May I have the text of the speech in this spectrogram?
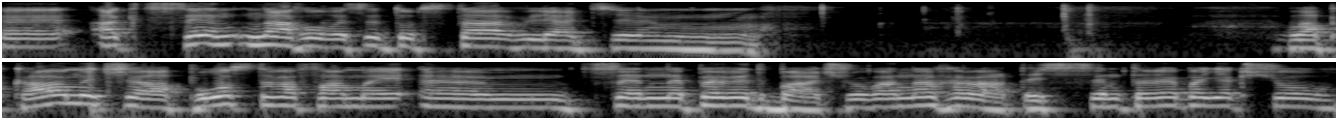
Е, акцент наголоси тут ставлять ем, лапками чи апострофами. Ем, це не передбачувано. Гратись з цим треба, якщо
